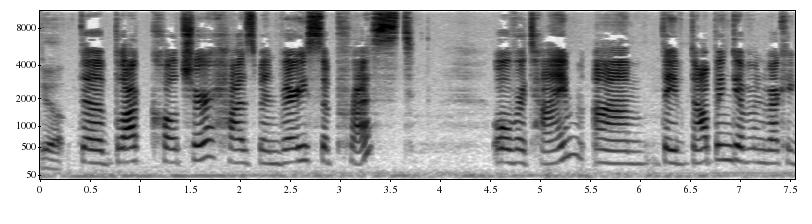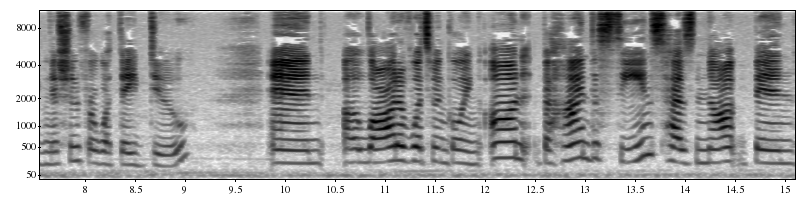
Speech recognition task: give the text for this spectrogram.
Yeah. the black culture has been very suppressed over time. Um, they've not been given recognition for what they do. And a lot of what's been going on behind the scenes has not been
